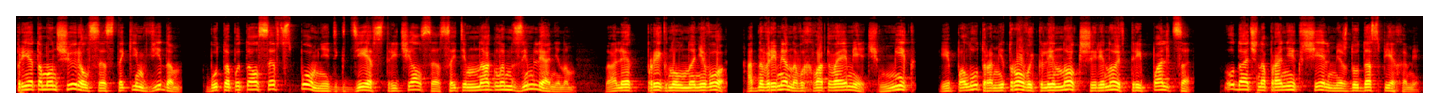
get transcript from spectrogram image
при этом он щурился с таким видом, будто пытался вспомнить, где встречался с этим наглым землянином. Олег прыгнул на него, одновременно выхватывая меч. Миг, и полутораметровый клинок шириной в три пальца удачно проник в щель между доспехами.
